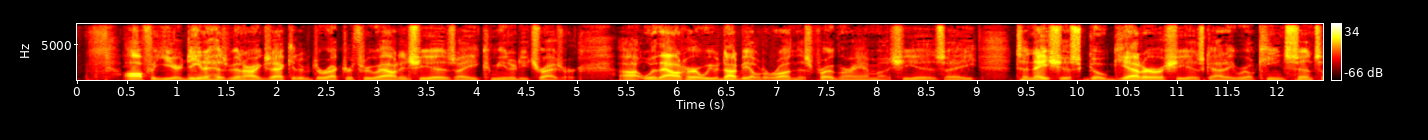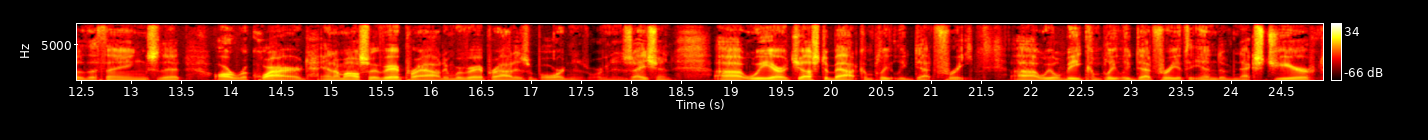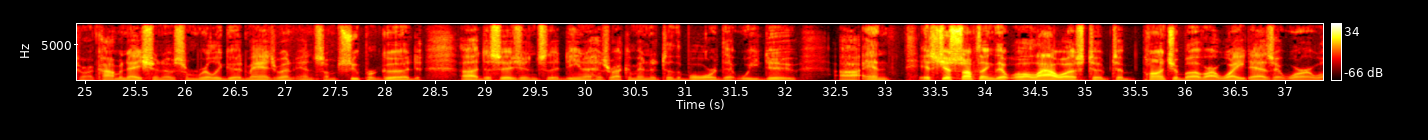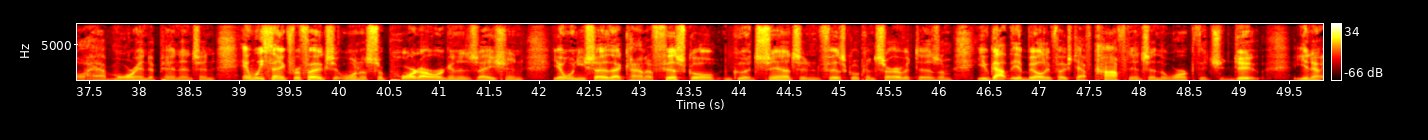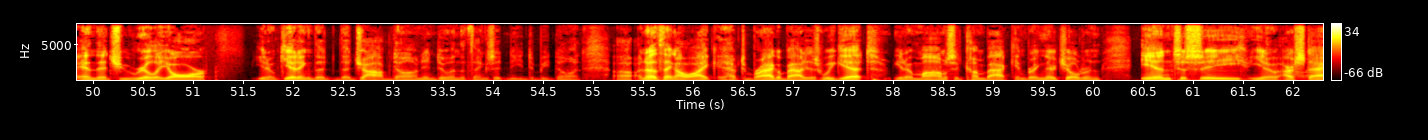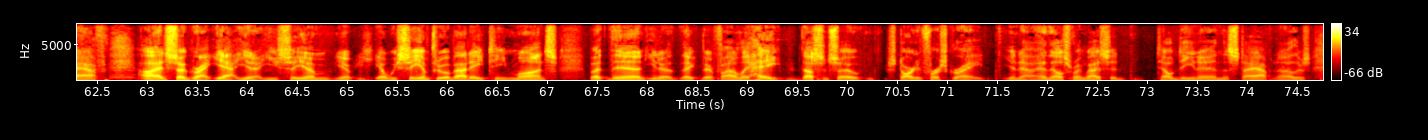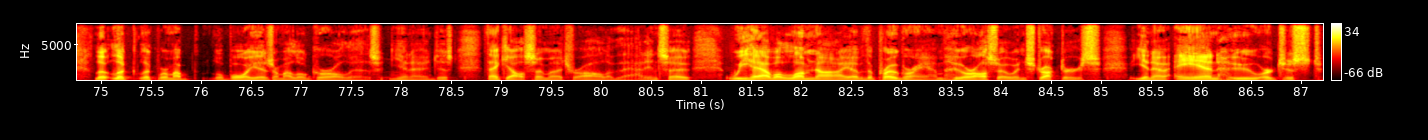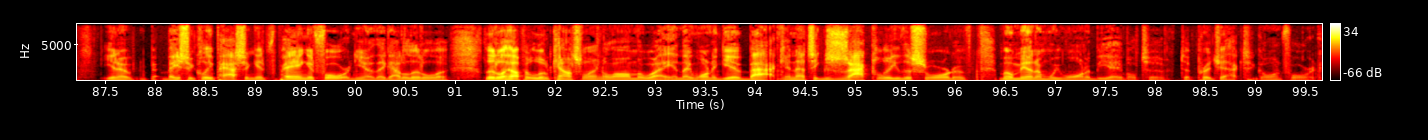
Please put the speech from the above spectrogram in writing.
off a year. Dina has been our executive director throughout, and she is a community treasure. Uh, without her, we would not be able to run this program. Uh, she is a tenacious go getter. She has got a real keen sense of the things that are required. And I'm also very proud, and we're very proud as a board and as an organization. Uh, we are just about completely debt free. Uh, we will be completely debt free at the end of next year through a combination of some really good management and some super good uh, decisions that Dina has recommended to the board that we do. Uh, and it's just something that will allow us to, to punch above our weight, as it were. We'll have more independence. And, and we think for folks that want to support our organization, you know, when you say that kind of fiscal good sense and fiscal conservatism, you've got the ability, folks, to have confidence in the work that you do, you know, and that you really are – you know, getting the, the job done and doing the things that need to be done. Uh, another thing I like have to brag about is we get you know moms that come back and bring their children in to see you know our oh, staff. So uh, it's so great. Yeah, you know, you see them. You know, yeah, we see them through about eighteen months, but then you know they they're finally hey, thus and so started first grade. You know, and they'll swing by and said, tell Dina and the staff and others, look, look, look where my little boy is or my little girl is. You know, just thank y'all so much for all of that. And so we have alumni of the program who are also instructors, you know, and who are just you know, basically passing it, paying it forward. You know, they got a little, uh, little help, a little counseling along the way, and they want to give back. And that's exactly the sort of momentum we want to be able to to project going forward.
